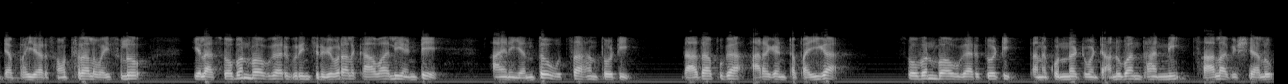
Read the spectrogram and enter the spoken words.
డెబ్బై ఆరు సంవత్సరాల వయసులో ఇలా శోభన్ బాబు గారి గురించిన వివరాలు కావాలి అంటే ఆయన ఎంతో ఉత్సాహంతో దాదాపుగా అరగంట పైగా శోభన్ బాబు గారితోటి తనకున్నటువంటి అనుబంధాన్ని చాలా విషయాలు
